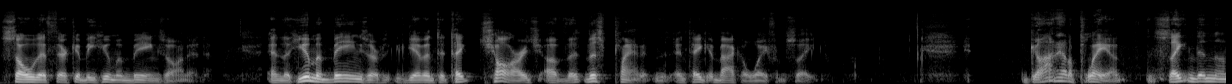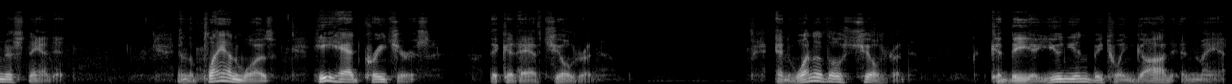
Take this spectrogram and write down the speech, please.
so that there could be human beings on it. And the human beings are given to take charge of the, this planet and, and take it back away from Satan. God had a plan, and Satan didn't understand it. And the plan was he had creatures that could have children. And one of those children could be a union between God and man.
